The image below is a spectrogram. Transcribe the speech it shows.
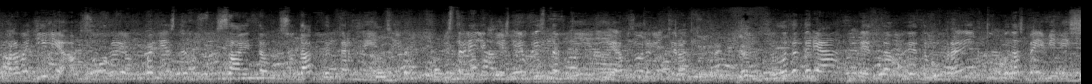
проводили обзоры полезных сайтов, судак в интернете, представляли книжные выставки и обзоры литературы. Благодаря этому, этому проекту у нас появились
